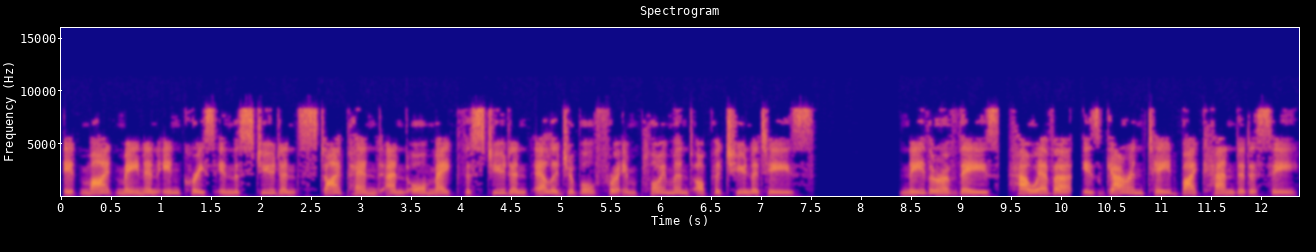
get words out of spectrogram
It might mean an increase in the student's stipend and or make the student eligible for employment opportunities. Neither of these, however, is guaranteed by candidacy.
